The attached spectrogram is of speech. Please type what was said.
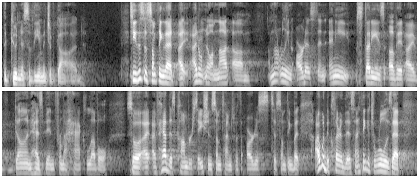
the goodness of the image of God. See, this is something that I, I don't know. I'm not, um, I'm not really an artist, and any studies of it I've done has been from a hack level. So I, have had this conversation sometimes with artists to something, but I would declare this, and I think it's a rule is that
